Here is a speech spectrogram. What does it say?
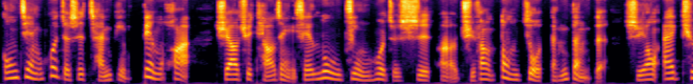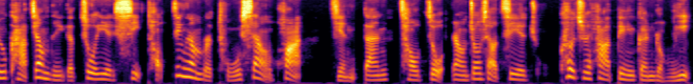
工件或者是产品变化需要去调整一些路径，或者是呃取放动作等等的，使用 iQ 卡这样的一个作业系统，尽量的图像化、简单操作，让中小企业主客制化变更容易。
